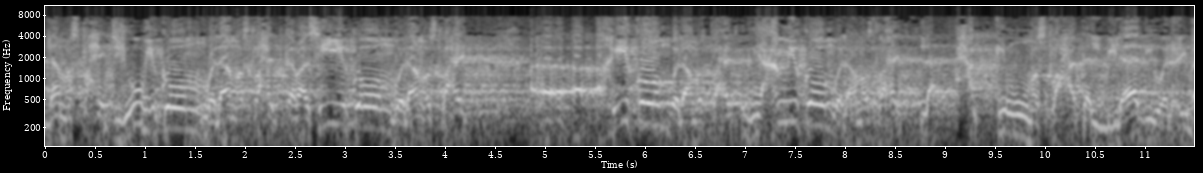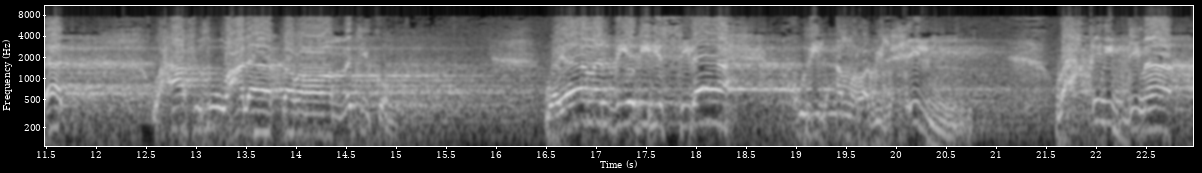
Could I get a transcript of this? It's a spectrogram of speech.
لا مصلحة جيوبكم ولا مصلحة كراسيكم ولا مصلحة آه، أخيكم ولا مصلحة ابن عمكم ولا مصلحة لا حكموا مصلحة البلاد والعباد. وحافظوا على كرامتكم. ويا من بيده السلاح خذ الأمر بالحلم. واحقن الدماء.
